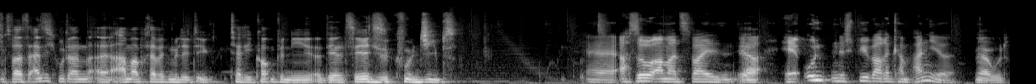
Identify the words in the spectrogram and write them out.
Das war das einzig Gute an äh, Arma Private Military Company äh, DLC, diese coolen Jeeps. Äh, ach so, Arma 2. Ja. Ja. Hä, und eine spielbare Kampagne. Ja, gut.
